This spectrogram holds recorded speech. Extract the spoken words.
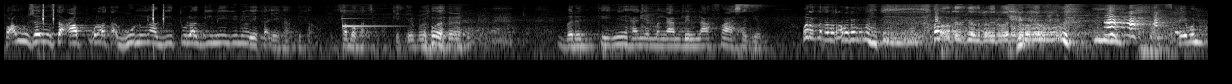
Suami saya ustaz apalah tak guna lagi itu lagi ni gini. Ya kak ya kak ya kak. Okey, sabar kak sabar. Okey. Berhentinya hanya mengambil nafas saja. Saya pun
